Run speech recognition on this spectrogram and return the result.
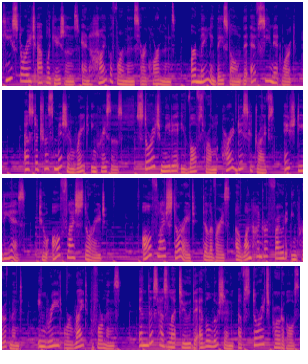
Key storage applications and high performance requirements are mainly based on the FC network as the transmission rate increases, storage media evolves from hard disk drives HDDs to all-flash storage. All-flash storage delivers a 100-fold improvement in read or write performance, and this has led to the evolution of storage protocols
